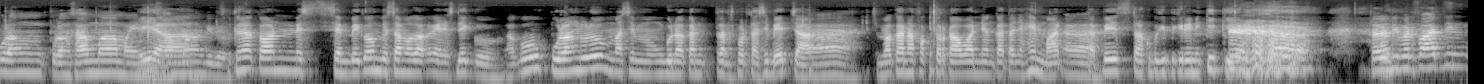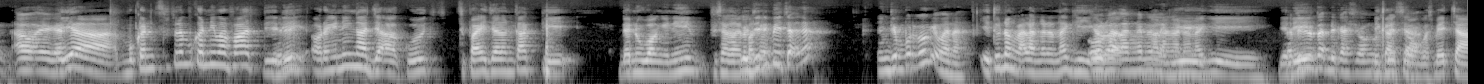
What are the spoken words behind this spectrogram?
pulang pulang sama main iya. sama gitu. Sebetulnya kawan SMP ku hampir sama kayak SD ku. Aku pulang dulu masih menggunakan transportasi beca. Ah. Cuma karena faktor kawan yang katanya hemat Ah. tapi setelah aku pikir-pikir ini kiki. Terlalu dimanfaatin awak ya kan? Iya bukan sebetulnya bukan dimanfaati jadi, Jadi- orang ini ngajak aku supaya jalan kaki. Dan uang ini bisa kalian pakai jadi becaknya yang jemput kau gimana? Itu udah nggak langganan lagi Oh, kalau nggak langganan nggak lagi. jadi Tapi tetap dikasih uang dikasih ongkos beca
